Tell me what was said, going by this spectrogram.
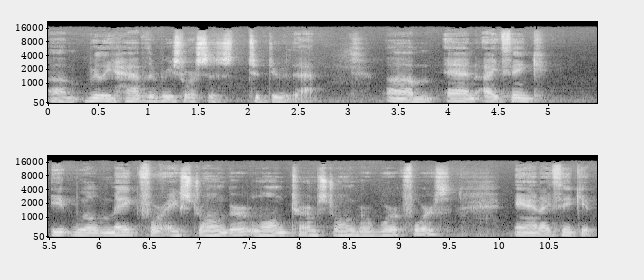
um, really have the resources to do that. Um, and I think it will make for a stronger, long term, stronger workforce. And I think it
